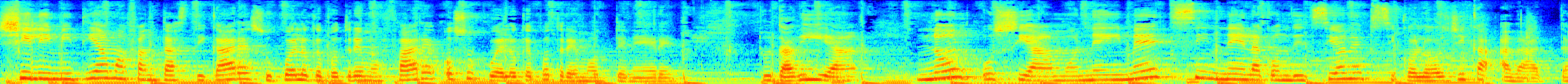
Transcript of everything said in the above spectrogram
ci limitiamo a fantasticare su quello che potremo fare o su quello che potremo ottenere. Tuttavia, non usiamo né i mezzi né la condizione psicologica adatta.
